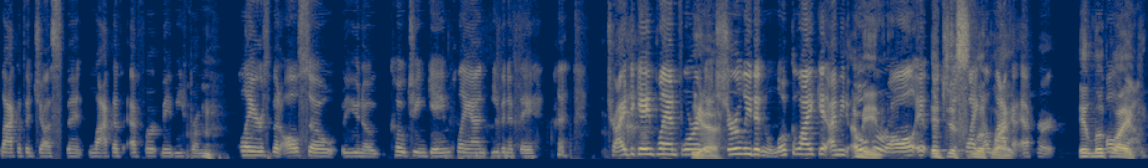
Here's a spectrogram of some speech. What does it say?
lack of adjustment, lack of effort maybe from mm. players, but also, you know, coaching game plan, even if they tried to game plan for it, yeah. it surely didn't look like it. I mean, I overall, mean, it looked it just, just like a lack like, of effort. It looked like, around.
